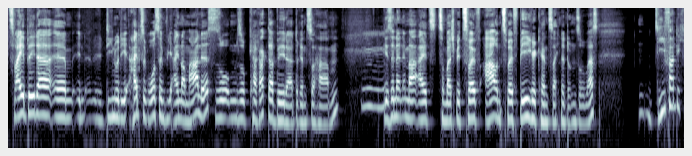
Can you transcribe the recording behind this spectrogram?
zwei Bilder, ähm, in, die nur die halb so groß sind wie ein normales, so um so Charakterbilder drin zu haben. Die sind dann immer als zum Beispiel 12a und 12b gekennzeichnet und sowas. Die fand ich,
